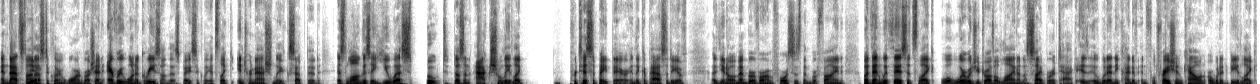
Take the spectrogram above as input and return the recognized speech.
and that's not Yeah. us declaring war on Russia. And everyone agrees on this, basically. It's like internationally accepted. As long as a U.S. boot doesn't actually like participate there in the capacity of uh, you know a member of our armed forces then we're fine. But then with this it's like well where would you draw the line on a cyber attack? Is would any kind of infiltration count or would it be like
